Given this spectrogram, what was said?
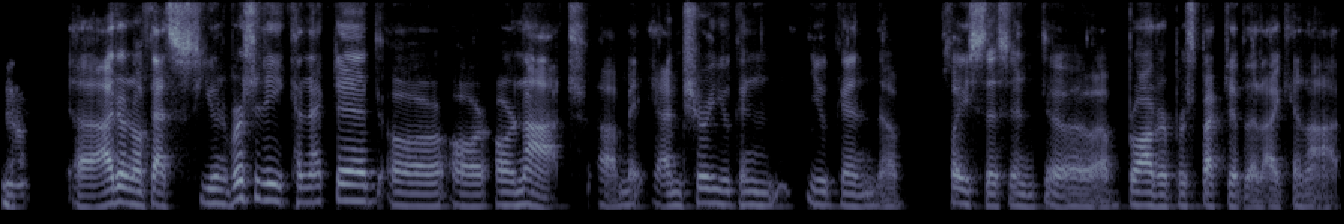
Yeah. Uh, I don't know if that's university connected or or or not. Uh, I'm sure you can you can uh, place this into a broader perspective that I cannot.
